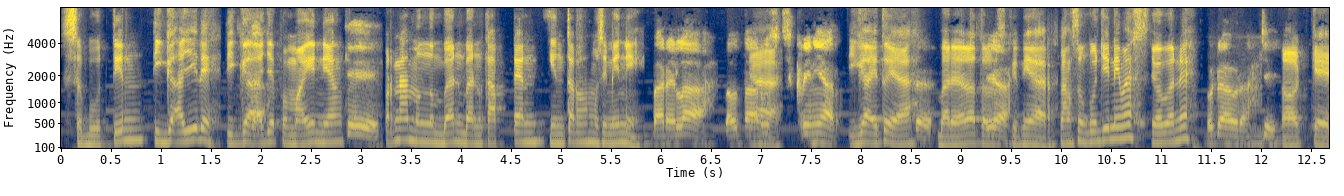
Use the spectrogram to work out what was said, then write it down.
sebutin tiga aja deh, tiga Ya. aja pemain yang Oke, pernah mengemban ban kapten Inter musim ini. Barella, Lautaro, Ya. Skriniar. Tiga itu ya, Oke. Barella terus Iya. Skriniar. Langsung kunci nih mas jawabannya. Udah, udah. Oke,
